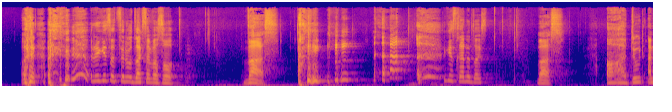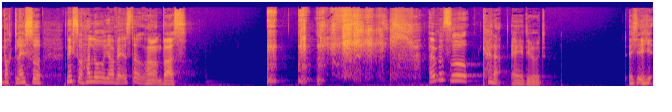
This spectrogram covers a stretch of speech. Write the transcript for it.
und dann gehst du ins Telefon und sagst einfach so, was? du gehst rein und sagst, was? Oh, Dude, einfach gleich so, nicht so, hallo, ja, wer ist da? Sondern was? einfach so, keine ey, Dude. Ich, ich,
